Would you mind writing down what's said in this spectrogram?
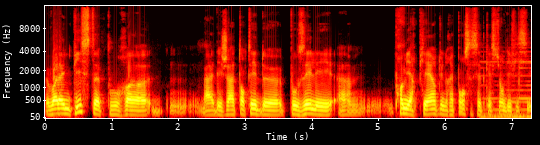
Mais voilà une piste pour bah, déjà tenter de poser les premières pierres d'une réponse à cette question difficile.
